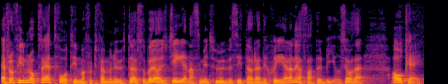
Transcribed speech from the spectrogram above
eftersom filmen också är två timmar 45 minuter så började jag genast i mitt huvud sitta och redigera när jag satt i bion. Så jag var så här, okej,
